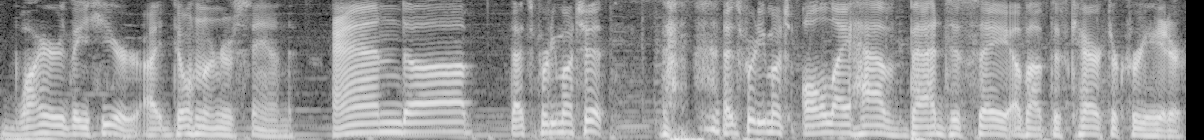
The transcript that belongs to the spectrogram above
why are they here? I don't understand. And, uh, that's pretty much it. that's pretty much all I have bad to say about this character creator.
